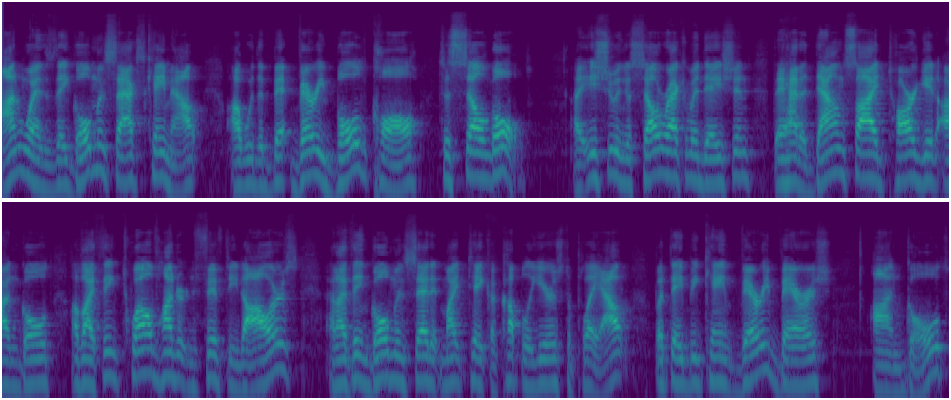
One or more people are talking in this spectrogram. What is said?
on Wednesday, Goldman Sachs came out uh, with a very bold call to sell gold, uh, issuing a sell recommendation. They had a downside target on gold of, I think, $1,250. And I think Goldman said it might take a couple of years to play out, but they became very bearish on gold.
